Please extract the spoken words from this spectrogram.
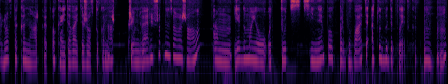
Жовта канарка. Окей, давайте жовту канарку. Крім двері, щоб не заважало. Ем, я думаю, от тут стіни пофарбувати, а тут буде плитка. Угу,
